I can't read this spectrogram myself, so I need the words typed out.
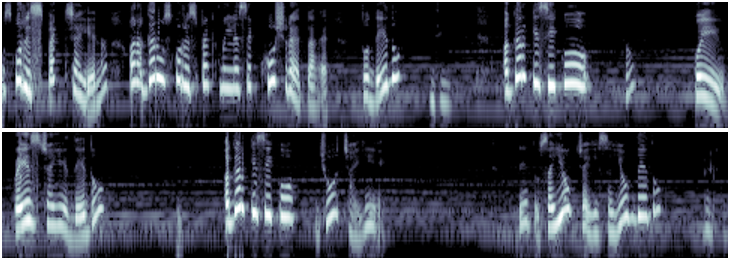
उसको रिस्पेक्ट चाहिए ना। और अगर उसको रिस्पेक्ट मिलने से खुश रहता है तो दे दो। जी। अगर किसी को हाँ, कोई प्रेज चाहिए दे दो। अगर किसी को जो चाहिए दे दो। सहयोग चाहिए सहयोग दे दो। बिल्कुल।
